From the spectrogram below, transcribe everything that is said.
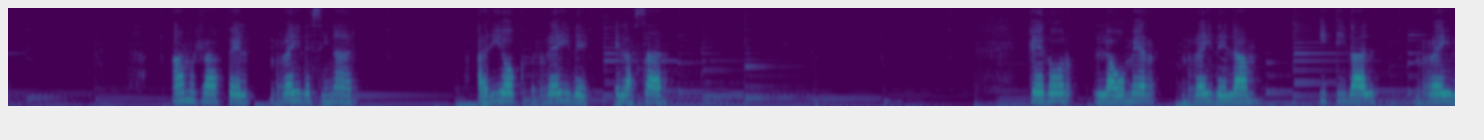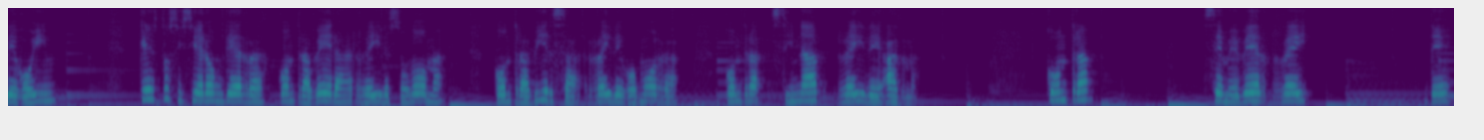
Amrafel, rey de Sinar, Arioc, rey de Elazar, Kedor Laomer, rey de Elam, y Tidal, rey de Goim, que estos hicieron guerra contra Vera, rey de Sodoma, contra Birsa, rey de Gomorra, contra Sinab, rey de Adma, contra Semeber, rey de,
